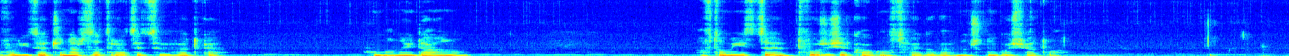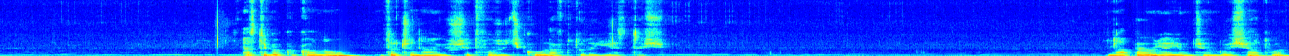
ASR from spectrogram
Powoli zaczynasz zatracać sylwetkę humanoidalną, a w to miejsce tworzy się kokon z Twojego wewnętrznego światła. A z tego kokonu zaczyna już się tworzyć kula, w której jesteś. Napełnia ją ciągle światłem.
